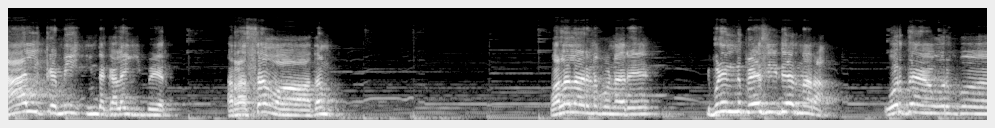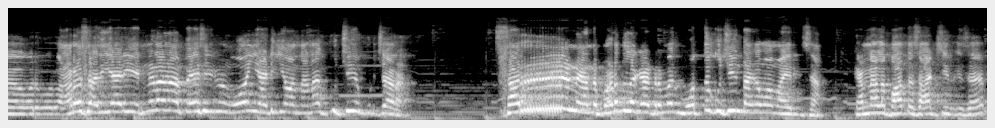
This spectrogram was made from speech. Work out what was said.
ஆல்கமி இந்த கலைக்கு பெயர். ரசவாதம். வள்ளலார் என்ன பண்ணாரு? இப்படி நின்று பேசிக்கிட்டே இருந்தாராம் ஒருத்தன் ஒரு ஒரு ஒரு அரசு அதிகாரி என்னடா நான் பேசிட்டு ஓங்கி அடிக்க வந்தானா? குச்சியை பிடிச்சாராம் சர்ன்னு அந்த படத்துல காட்டுற மாதிரி மொத்த குச்சியும் தங்கமாம ஆயிருச்சான். கண்ணால பார்த்த சாட்சி இருக்கு சார்.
